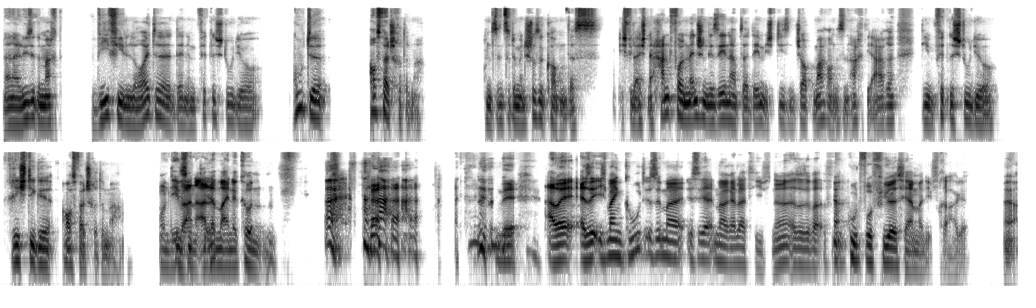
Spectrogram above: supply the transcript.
eine Analyse gemacht, wie viele Leute denn im Fitnessstudio gute Ausfallschritte machen und sind zu dem Entschluss gekommen, dass ich vielleicht eine Handvoll Menschen gesehen habe, seitdem ich diesen Job mache, und es sind acht Jahre, die im Fitnessstudio richtige Ausfallschritte machen. Und die Wie waren alle die? meine Kunden. nee, aber also ich meine, gut ist immer, ist ja immer relativ, ne? Also Ja. gut wofür ist ja immer die Frage. Ja.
